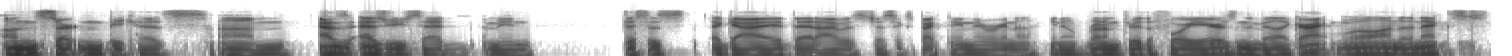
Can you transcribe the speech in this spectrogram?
uncertain because um, as as you said, I mean, this is a guy that I was just expecting they were gonna you know run him through the four years and then be like, all right, well on to the next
